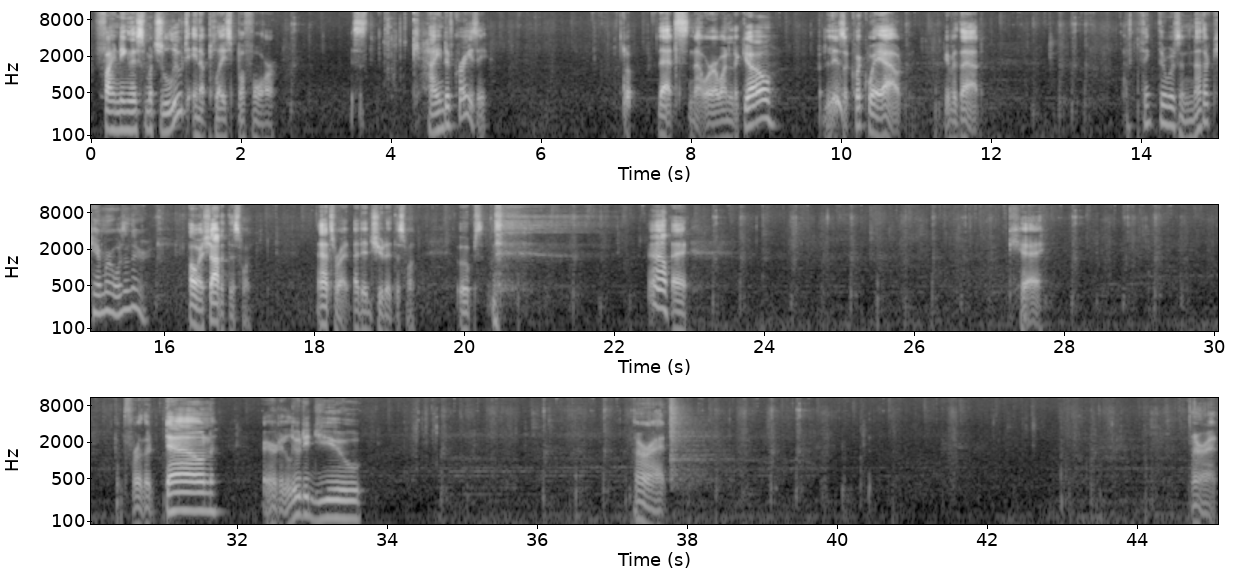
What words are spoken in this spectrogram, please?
finding this much loot in a place before. This is kind of crazy. That's not where I wanted to go. But it is a quick way out. I'll give it that. I think there was another camera, wasn't there? Oh, I shot at this one. That's right. I did shoot at this one. Oops. well, hey. Okay further down. I already looted you. Alright. Alright.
